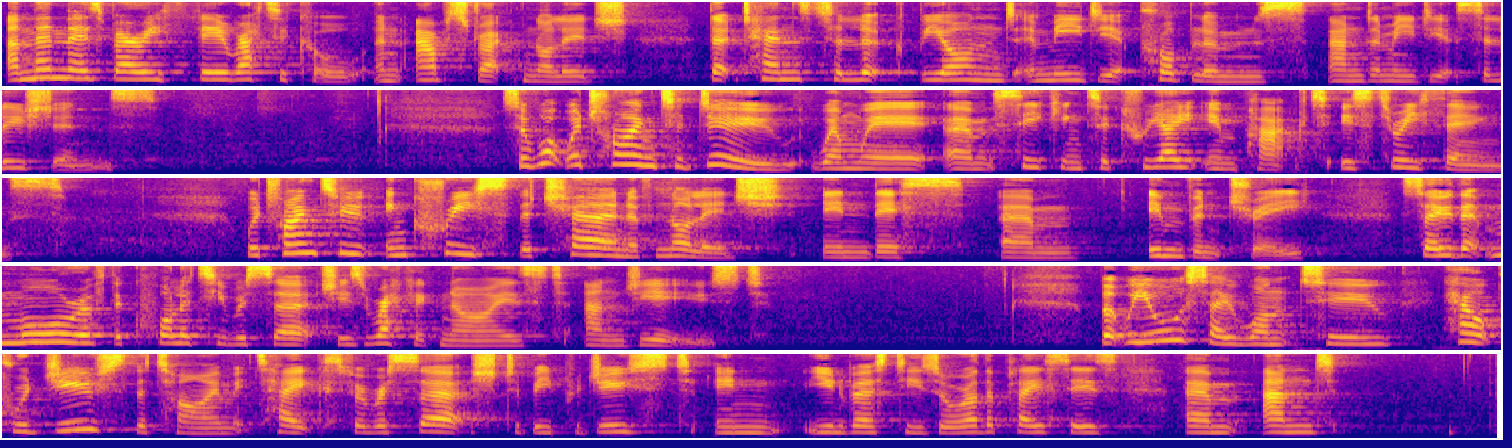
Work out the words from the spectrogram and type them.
And then there's very theoretical and abstract knowledge that tends to look beyond immediate problems and immediate solutions. So what we're trying to do when we're um, seeking to create impact is three things. We're trying to increase the churn of knowledge in this um, inventory so that more of the quality research is recognised and used. But we also want to help reduce the time it takes for research to be produced in universities or other places um, and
